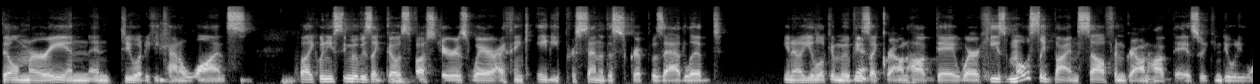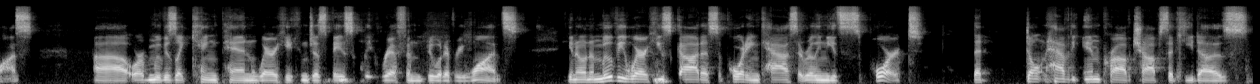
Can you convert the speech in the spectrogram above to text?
Bill Murray and and do what he kind of wants. But like when you see movies like Ghostbusters, where I think eighty percent of the script was ad libbed. You know, you look at movies Yeah. like Groundhog Day, where he's mostly by himself in Groundhog Day, so he can do what he wants. Uh, or movies like Kingpin, where he can just basically riff and do whatever he wants. You know, in a movie where he's got a supporting cast that really needs support, that don't have the improv chops that he does,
